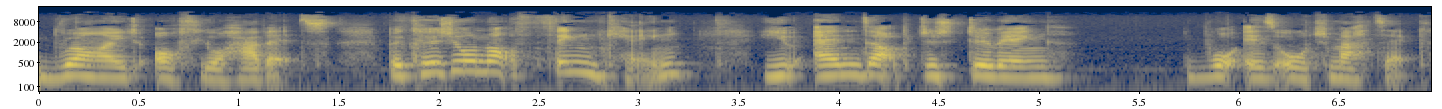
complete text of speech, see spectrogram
ride off your habits. Because you're not thinking, you end up just doing what is automatic.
